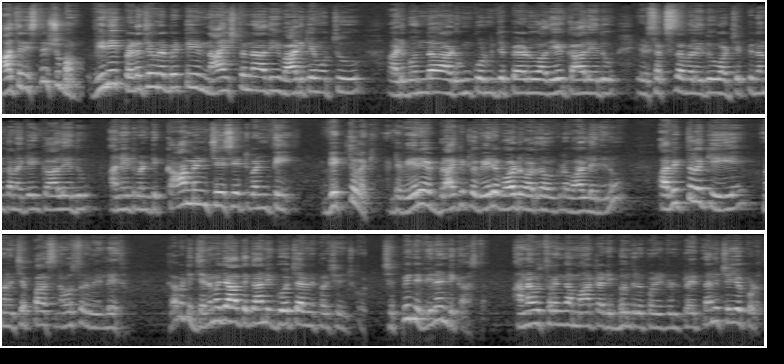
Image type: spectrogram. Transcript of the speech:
ఆచరిస్తే శుభం. విని పెడచెవిన పెట్టి నా ఇష్టం నాది వాడికేమొచ్చు? వాడి బొంద వాడు ఇంకోటి చెప్పాడు అదేం కాలేదు. వీడు సక్సెస్ అవ్వలేదు వాడు చెప్పినంత నాకేం కాలేదు అనేటువంటి కామెంట్ చేసేటువంటి వ్యక్తులకి అంటే వేరే బ్రాకెట్లో వేరే వర్డ్ వాడదాం అనుకున్న వాళ్ళే నేను ఆ వ్యక్తులకి మనం చెప్పాల్సిన అవసరం ఏం లేదు. కాబట్టి జన్మజాతకాన్ని గోచారాన్ని పరిశీలించుకోండి. చెప్పింది వినండి కాస్త. అనవసరంగా మాట్లాడి ఇబ్బందులు పడేటువంటి ప్రయత్నాన్ని చేయకూడదు.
